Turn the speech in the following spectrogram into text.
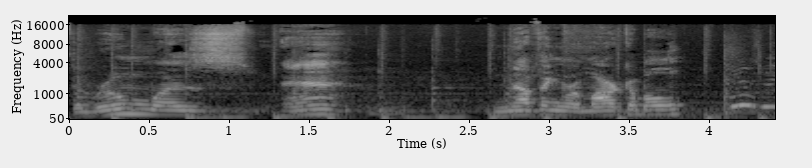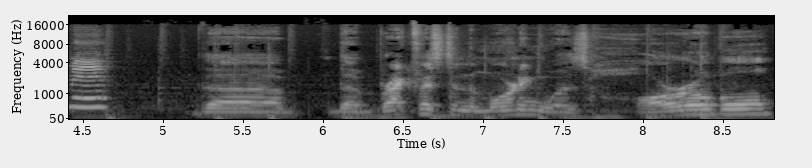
the room was eh, nothing remarkable. It was meh. the The breakfast in the morning was horrible.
